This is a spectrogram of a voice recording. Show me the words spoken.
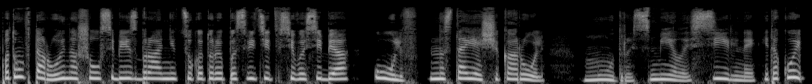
потом второй нашел себе избранницу, которая посвятит всего себя. Ульф, настоящий король, Мудрый, смелый, сильный и такой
